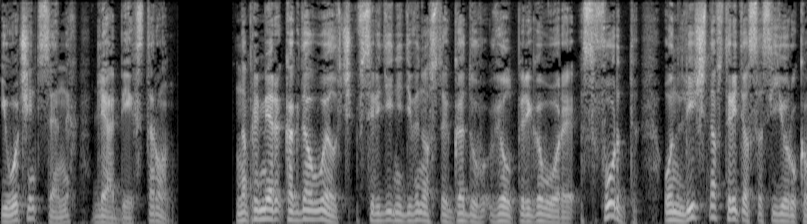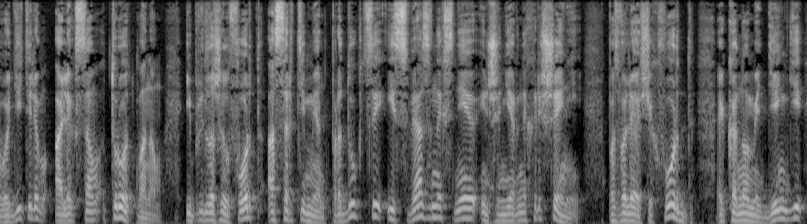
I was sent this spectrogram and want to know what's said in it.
и очень ценных для обеих сторон. Например, когда Уэлч в середине 90-х годов вел переговоры с Ford, он лично встретился с ее руководителем Алексом Тротманом и предложил Ford ассортимент продукции и связанных с нею инженерных решений, позволяющих Ford экономить деньги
